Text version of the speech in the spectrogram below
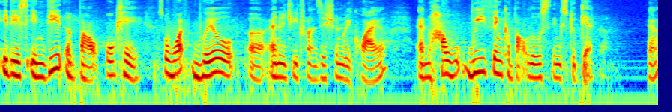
it is indeed about okay so what will uh, energy transition require and how we think about those things together yeah?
